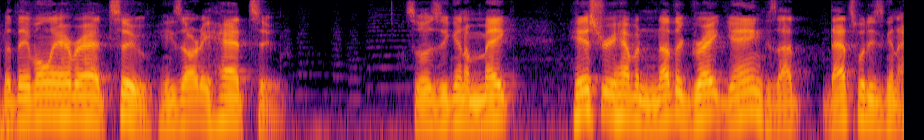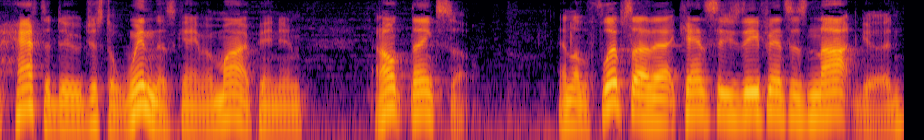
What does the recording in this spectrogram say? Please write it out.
but they've only ever had two. He's already had two. So is he going to make history having another great game because that's what he's going to have to do just to win this game, in my opinion. I don't think so. And on the flip side of that, Kansas City's defense is not good,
